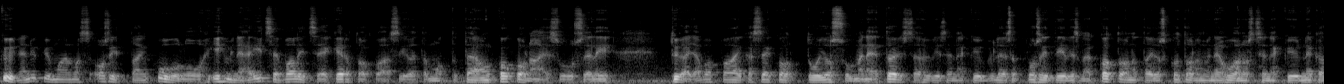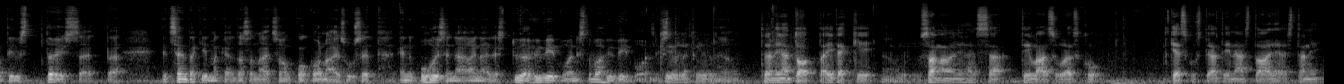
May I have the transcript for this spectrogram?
Kyllä ne nykymaailmassa osittain kuuluu. Ihminenhän itse valitsee kertooko asioita, mutta tämä on kokonaisuus. Eli työ- ja vapaa-aika sekoittuu. Jos sulla menee töissä hyvin, se näkyy yleensä positiivisena kotona, tai jos kotona menee huonosti, se näkyy negatiivisesti töissä. Että, että sen takia mä käytän sanaa, että se on kokonaisuus. Että en puhuisi enää aina edes työhyvinvoinnista, vaan hyvinvoinnista. Kyllä, kyllä. Joo. Tämä on ihan totta. Itsekin Joo. sanoin yhdessä tilaisuudessa, kun keskusteltiin näistä aiheista, niin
